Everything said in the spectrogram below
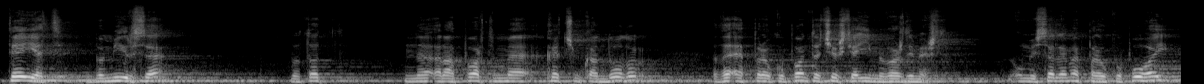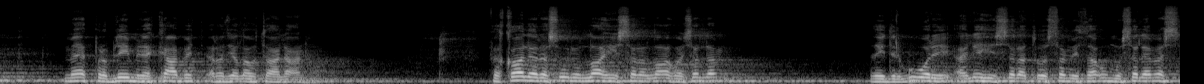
Tejet bëmirëse, do të thotë në raport me këtë që më ka ndodhur dhe e preokuponte çështja ime vazhdimisht. Umi Seleme preokupohej me problemin e Kabit radiallahu ta'ala anhu. Fe kale Resulullahi sallallahu alaihi wasallam dhe i dërguari alejhi salatu wassalam i tha Umu Selemes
